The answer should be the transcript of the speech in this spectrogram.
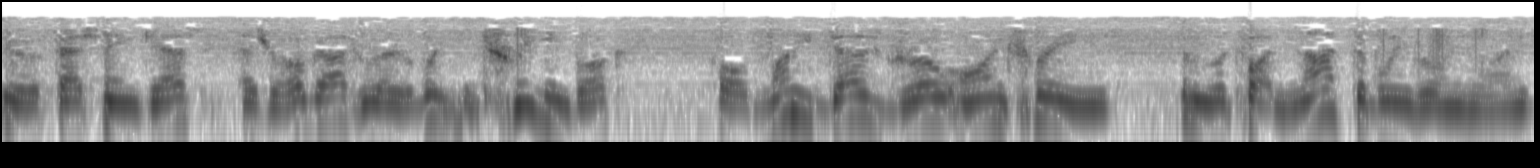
We have a fascinating guest, Esra Ogot, who wrote a really intriguing book called Money Does Grow on Trees. Something we were taught not to believe in life,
